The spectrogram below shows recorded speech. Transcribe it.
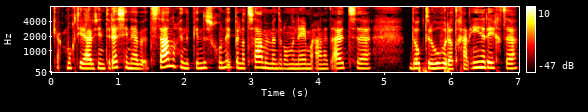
Ja, mocht je daar dus interesse in hebben, het staat nog in de kinderschoenen. Ik ben dat samen met een ondernemer aan het uitdokteren hoe we dat gaan inrichten.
